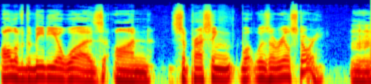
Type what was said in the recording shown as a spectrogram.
all of the media was on suppressing what was a real story. Mm-hmm.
